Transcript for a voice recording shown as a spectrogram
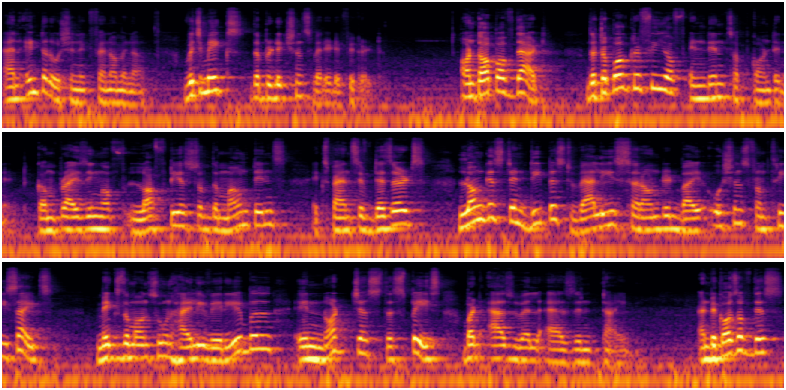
and interoceanic phenomena which makes the predictions very difficult on top of that the topography of indian subcontinent comprising of loftiest of the mountains expansive deserts longest and deepest valleys surrounded by oceans from three sides makes the monsoon highly variable in not just the space but as well as in time. And because of this,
